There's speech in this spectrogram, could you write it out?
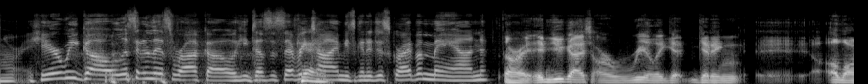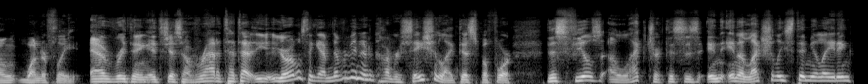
All right, here we go. Listen to this, Rocco. He does this every Okay. time. He's going to describe a man. All right, and you guys are really get getting uh, along wonderfully. Everything it's just a rat a tat tat. You're almost thinking I've never been in a conversation like this before. This feels electric. This is in, intellectually stimulating.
